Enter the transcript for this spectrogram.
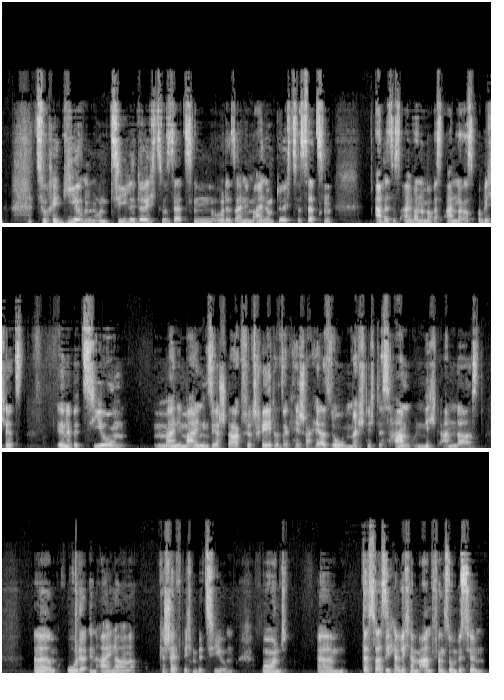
zu regieren und Ziele durchzusetzen oder seine Meinung durchzusetzen. Aber es ist einfach nochmal was anderes, ob ich jetzt in einer Beziehung meine Meinung sehr stark vertrete und sage, hey, schau her, so möchte ich das haben und nicht anders. Ähm, oder in einer geschäftlichen Beziehung. Und ähm, das war sicherlich am Anfang so ein bisschen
